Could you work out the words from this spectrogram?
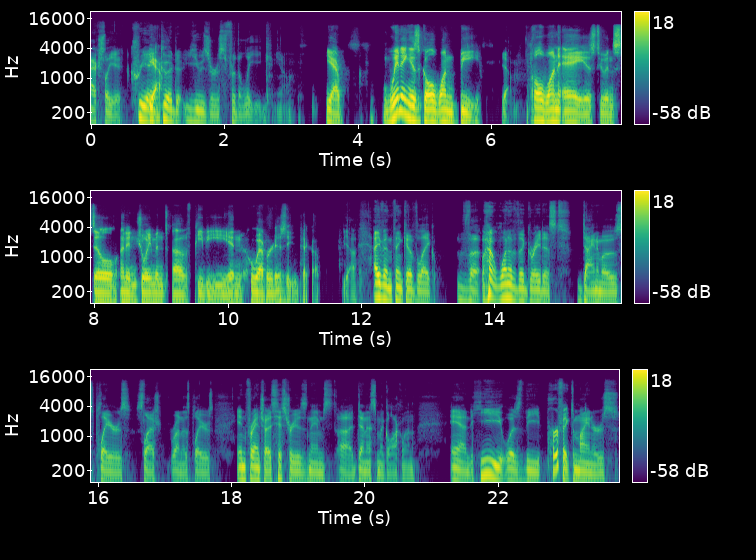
actually create Yeah. good users for the league, you know. Yeah. Winning is goal 1B. Yeah. Goal 1A is to instill an enjoyment of PBE in whoever it is that you pick up. Yeah, I even think of like the one of the greatest Dynamos players slash Runners players in franchise history is named uh, Dennis McLaughlin, and he was the perfect minors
